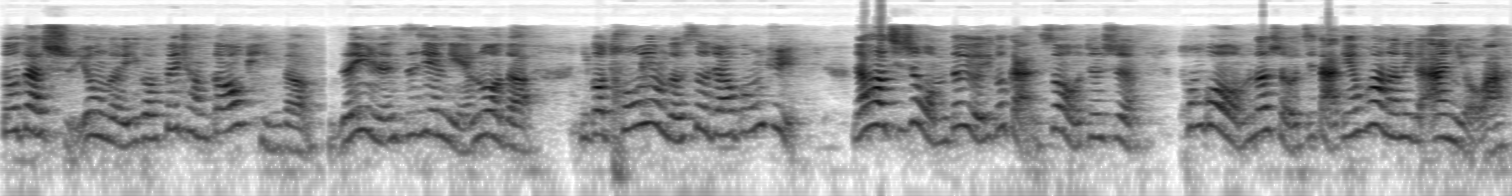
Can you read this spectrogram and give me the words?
都在使用的一个非常高频的人与人之间联络的一个通用的社交工具。然后，其实我们都有一个感受，就是通过我们的手机打电话的那个按钮啊，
